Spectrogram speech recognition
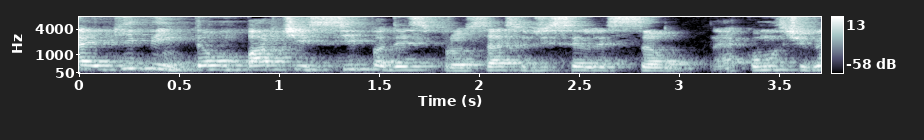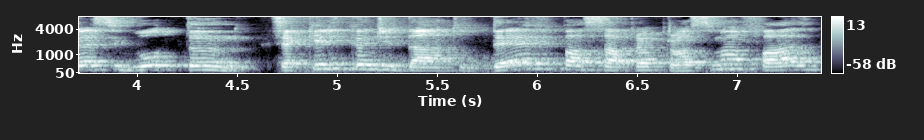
A equipe então participa desse processo de seleção, né? como se estivesse estivesse votando se aquele candidato deve passar para a próxima fase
